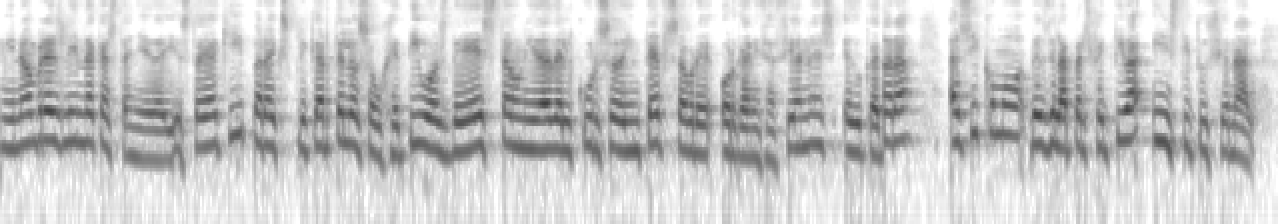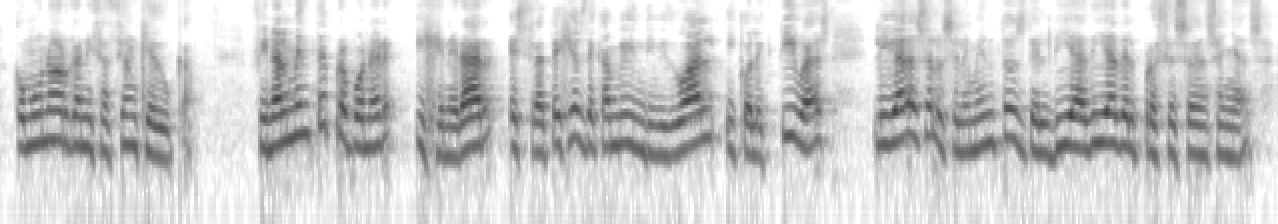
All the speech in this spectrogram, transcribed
mi nombre es Linda Castañeda y estoy aquí para explicarte los objetivos de esta unidad del curso de INTEF sobre organizaciones educadoras, así como desde la perspectiva institucional, como una organización que educa. Finalmente, proponer y generar estrategias de cambio individual y colectivas ligadas a los elementos del día a día del proceso de enseñanza.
